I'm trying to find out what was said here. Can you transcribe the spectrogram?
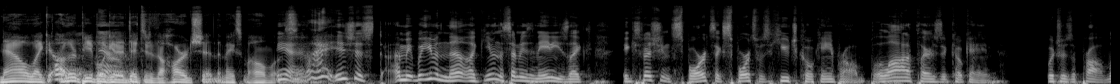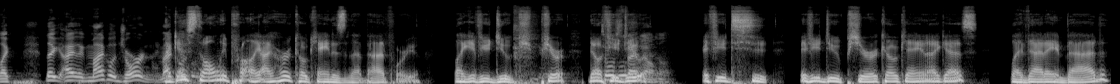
Now, like Oh, other people get addicted to the hard shit that makes them homeless. Yeah, I- it's just I mean, but even though like even the seventies and eighties, like especially in sports, like sports was a huge cocaine problem. A lot of players did cocaine, which was a problem. Like like I like Michael Jordan. Michael, I guess the only problem I heard cocaine isn't that bad for you. Like if you do pure no, if you do if you do, if you do pure cocaine, I guess like that ain't bad.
